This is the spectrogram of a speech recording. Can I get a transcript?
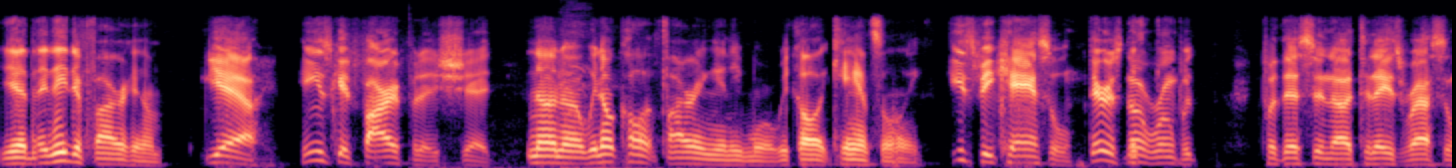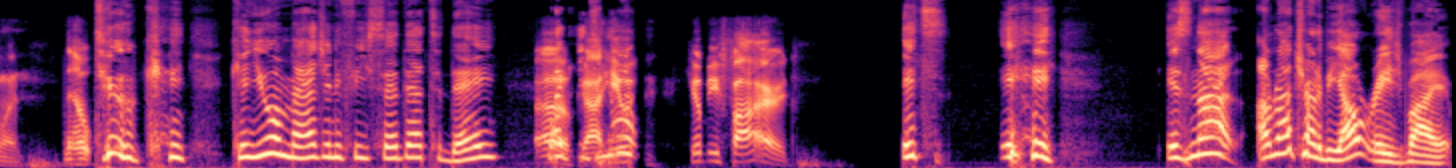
Yeah, they need to fire him. Yeah, he needs to get fired for this shit. No, no, we don't call it firing anymore. We call it canceling. He needs to be canceled. There is no room for for this in uh, today's wrestling. Nope. Dude, can, can you imagine if he said that today? Oh Like, God, he'll not- he'll be fired. It's it, it's not. I'm not trying to be outraged by it.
